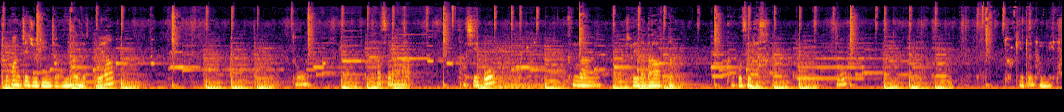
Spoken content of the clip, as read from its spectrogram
두 번째 줄이 이제 완성됐고요. 또 사슬 하나 하시고 금방 저희가 나왔던 그곳에다가 또두 개를 합니다.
